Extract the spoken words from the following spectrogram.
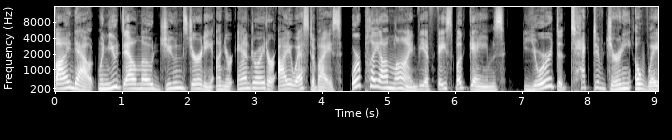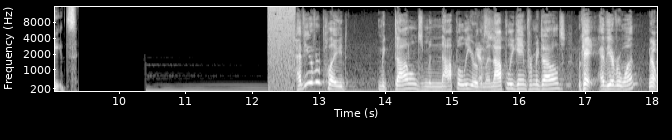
Find out when you download June's Journey on your Android or iOS device or play online via Facebook Games. Your detective journey awaits. Have you ever played McDonald's Monopoly or Yes. the Monopoly game for McDonald's? Okay, have you ever won? No.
